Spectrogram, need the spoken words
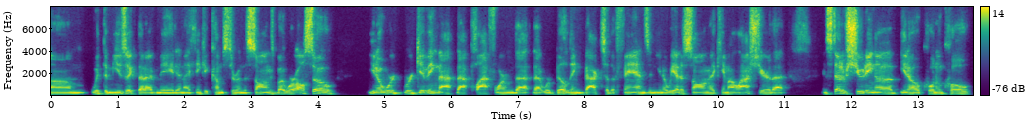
um, with the music that I've made, and I think it comes through in the songs. But we're also, you know, we're we're giving that that platform that that we're building back to the fans. And you know, we had a song that came out last year that instead of shooting a you know quote unquote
